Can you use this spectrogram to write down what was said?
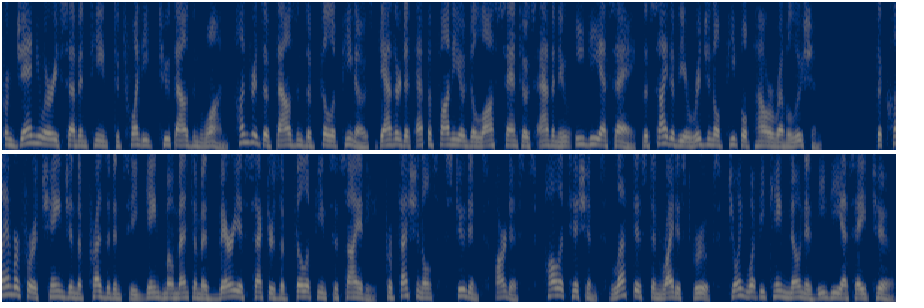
From January 17 to 20, 2001, hundreds of thousands of Filipinos gathered at Epifanio de los Santos Avenue, EDSA, the site of the original People Power Revolution. The clamor for a change in the presidency gained momentum as various sectors of Philippine society, professionals, students, artists, politicians, leftist and rightist groups, joined what became known as EDSA-2.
